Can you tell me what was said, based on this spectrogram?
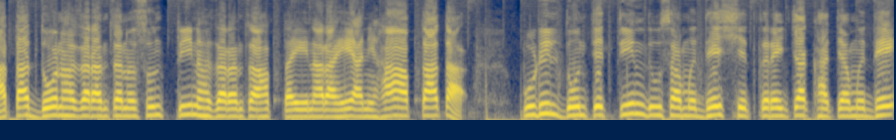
आता दोन हजारांचा नसून तीन हजारांचा हप्ता येणार आहे आणि हा हप्ता आता पुढील दोन ते तीन दिवसामध्ये शेतकऱ्यांच्या खात्यामध्ये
